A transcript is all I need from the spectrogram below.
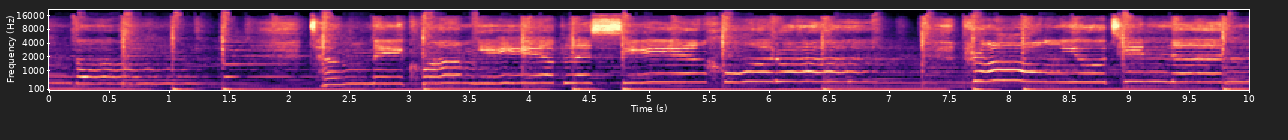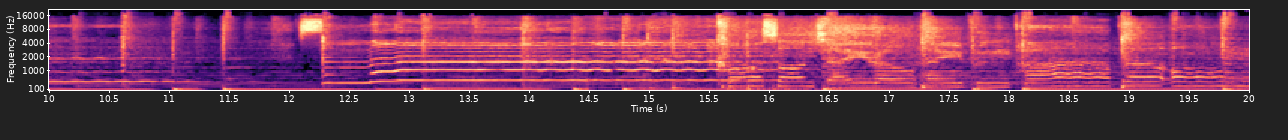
งเบา ทั้งในความเงียบและเสียงหัวเราะพระองค์อยู่ที่นั้น เสมอ ขอสอนใจเราให้พึ่งพาพระองค์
